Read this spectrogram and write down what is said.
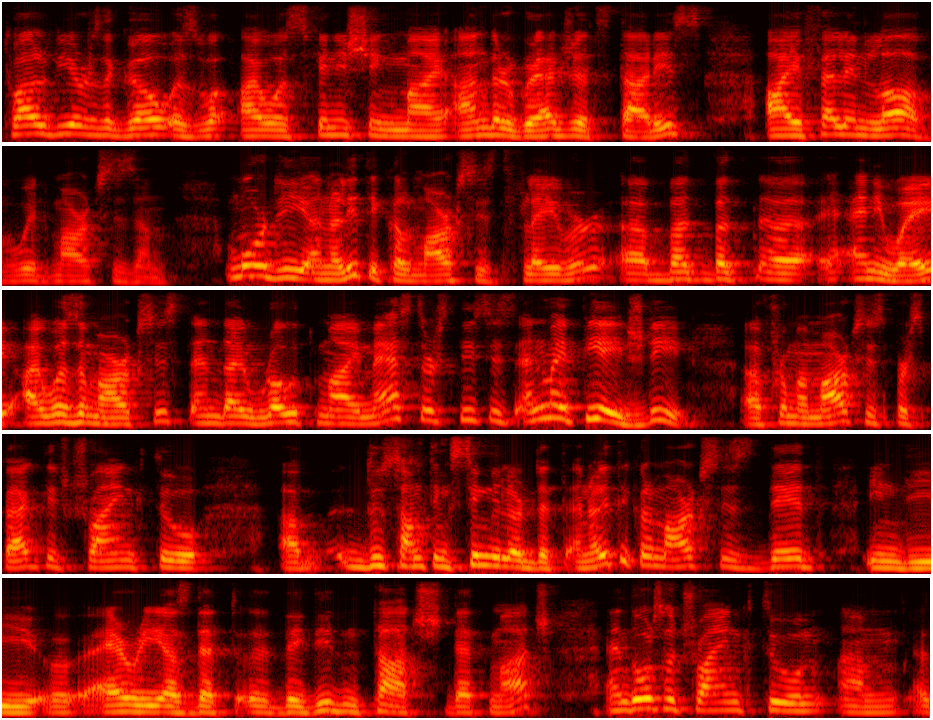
12 years ago, as I was finishing my undergraduate studies, I fell in love with Marxism. More the analytical Marxist flavor, uh, but, but uh, anyway, I was a Marxist and I wrote my master's thesis and my PhD uh, from a Marxist perspective, trying to um, do something similar that analytical Marxists did in the uh, areas that uh, they didn't touch that much, and also trying to um, uh,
